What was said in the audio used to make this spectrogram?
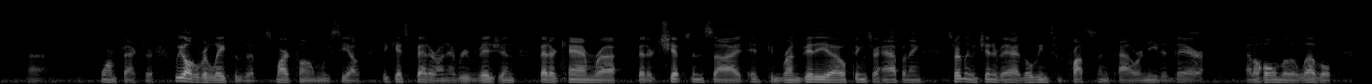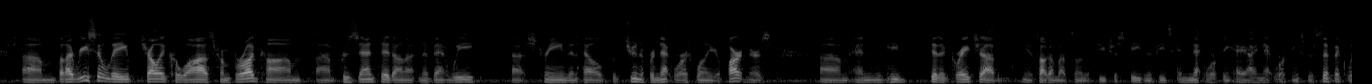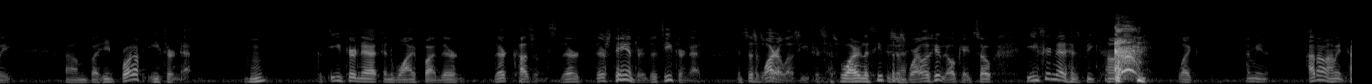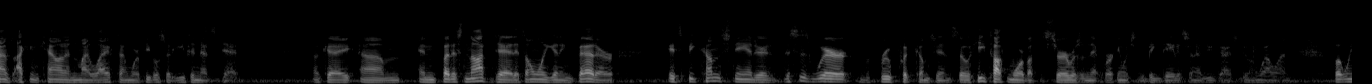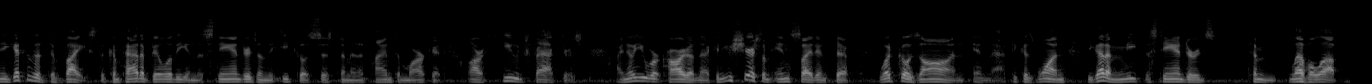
form factor. We all relate to the smartphone. We see how it gets better on every revision, better camera, better chips inside. It can run video, things are happening. Certainly with generative AI, there'll be some processing power needed there at a whole nother level. Um, but I recently, Charlie Kawwas from Broadcom uh, presented on an event we uh, streamed and held with Juniper Networks, one of your partners, um, and he did a great job, you know, talking about some of the future speeds and feats in networking, AI networking specifically. Um, but he brought up Ethernet. Mm-hmm. Because Ethernet and Wi-Fi, they're they're cousins. They're they're standards. It's Ethernet. It's just That's wireless right. Ethernet. It's just wireless Ethernet. It's just wireless Ethernet. Okay, so Ethernet has become like, I mean, I don't know how many times I can count in my lifetime where people said Ethernet's dead. Okay, um, and but it's not dead. It's only getting better it's become standard. This is where the throughput comes in. So he talked more about the servers and networking, which is the big data centers you guys are doing well in. But when you get to the device, the compatibility and the standards and the ecosystem and the time to market are huge factors. I know you work hard on that. Can you share some insight into what goes on in that? Because one, you got to meet the standards to level up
